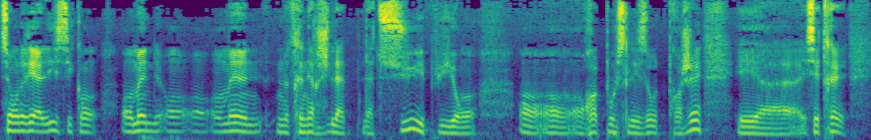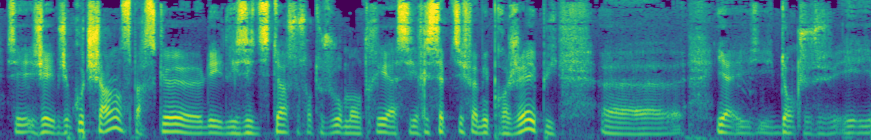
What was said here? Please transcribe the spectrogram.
si on le réalise, c'est qu'on on met, on, met notre énergie là, là-dessus et puis on, on, repousse les autres projets. Et, euh, c'est très, j'ai beaucoup de chance parce que les, les, éditeurs se sont toujours montrés assez réceptifs à mes projets. Et puis, euh, y a, donc, je,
